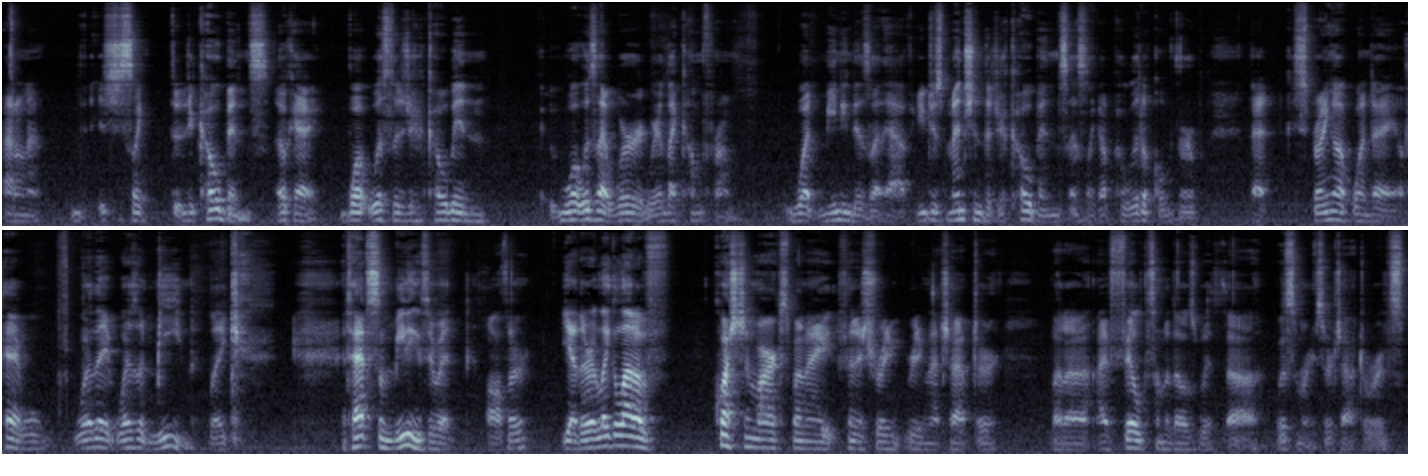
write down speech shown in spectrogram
I don't know. It's just like the Jacobins. Okay, what was the Jacobin? What was that word? Where did that come from? What meaning does that have? You just mentioned the Jacobins as like a political group that sprang up one day. Okay, well, what they? What does it mean? Like, attach some meaning to it, author. Yeah, there are like a lot of question marks when I finished reading, reading that chapter, but uh, I filled some of those with uh, with some research afterwards.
